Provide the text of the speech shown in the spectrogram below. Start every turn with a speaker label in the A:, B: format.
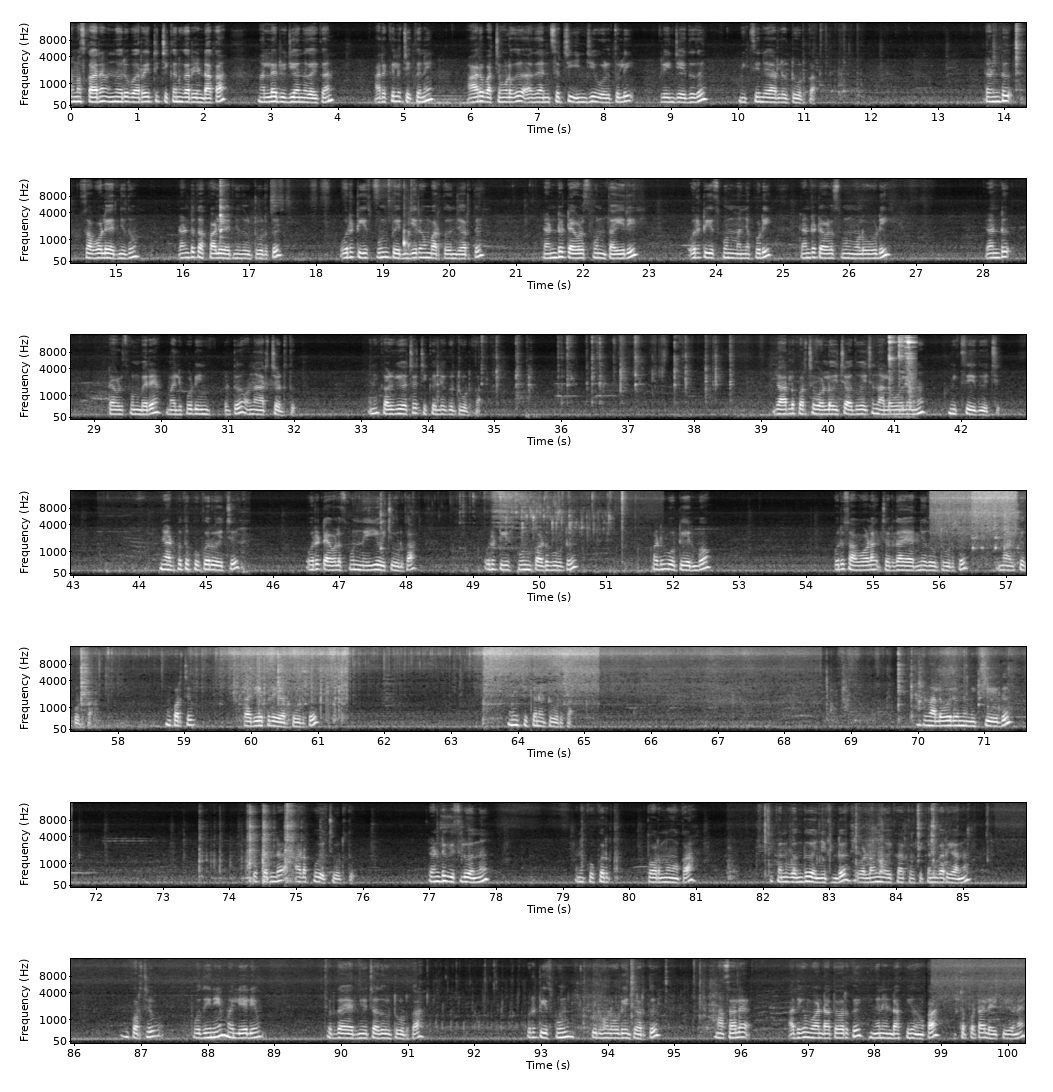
A: നമസ്കാരം. ഇന്നൊരു variety chicken കറി ഉണ്ടാക്കാം. നല്ല രുചിയാന്ന് കഴിക്കാൻ. അര കിലോ ചിക്കന് ആറ് പച്ചമുളക് അതനുസരിച്ച് ഇഞ്ചി വെളുത്തുള്ളി ക്ലീൻ ചെയ്തത് മിക്സിന്റെ ജാറിൽ ഇട്ട് കൊടുക്കുക രണ്ട് സവോള അരിഞ്ഞതും രണ്ട് തക്കാളി അരിഞ്ഞതും ഇട്ട് കൊടുത്ത് ഒരു ടീസ്പൂൺ പെരിഞ്ജീരകം വറുത്തതും ചേർത്ത് രണ്ട് ടേബിൾ സ്പൂൺ തൈര് ഒരു ടീസ്പൂൺ മഞ്ഞൾപ്പൊടി രണ്ട് ടേബിൾ സ്പൂൺ മുളക് പൊടി രണ്ട് ടേബിൾ സ്പൂൺ വരെ മല്ലിപ്പൊടി ഇട്ട് ഒന്ന് അരച്ചെടുത്തു. ഇനി കഴുകി വെച്ച ചിക്കനിലേക്ക് ഇട്ട് കൊടുക്കാം. ജാറിൽ കുറച്ച് വെള്ളം ഒഴിച്ച് അത് ഒഴിച്ച് നല്ലപോലെ ഒന്ന് മിക്സ് ചെയ്ത് വെച്ച്. ഇനി അടുപ്പത്ത് കുക്കർ വെച്ച് ഒരു ടേബിൾ സ്പൂൺ നെയ്യ് ഒഴിച്ച് കൊടുക്കാം. ഒരു ടീസ്പൂൺ കടുക് ഇട്ട് കടുക് കൂട്ടി വരുമ്പോൾ ഒരു സവോള ചെറുതായി അരിഞ്ഞത് ഇട്ട് കൊടുത്ത് ഒന്ന് ഇളക്കി കൊടുക്കാം. കുറച്ച് കരിയേപ്പില ചേർത്ത് കൊടുത്ത് ഇനി ചിക്കൻ ഇട്ട് കൊടുക്കാം. എന്നിട്ട് നല്ലപോലെ ഒന്ന് മിക്സ് ചെയ്ത് കുക്കറിന്റെ അടപ്പ് വെച്ച് കൊടുത്തു. രണ്ട് വിസിൽ വന്ന് പിന്നെ കുക്കർ തുറന്ന് നോക്കാം. ചിക്കൻ വെന്ത് കഴിഞ്ഞിട്ടുണ്ട്. വെള്ളമൊന്നും ഒഴിക്കാത്ത ചിക്കൻ കറിയാണ്. കുറച്ച് പുതിനയും മല്ലിയിലയും ചെറുതായി അരിഞ്ഞ് വെച്ച് അത് ഇട്ട് കൊടുക്കുക ഒരു ടീസ്പൂൺ കുരുമുളക് പൊടിയും ചേർത്ത് മസാല അധികം വേണ്ടാത്തവർക്ക് ഇങ്ങനെ ഉണ്ടാക്കി നോക്കാം. ഇഷ്ടപ്പെട്ടാൽ ലൈക്ക് ചെയ്യണേ.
